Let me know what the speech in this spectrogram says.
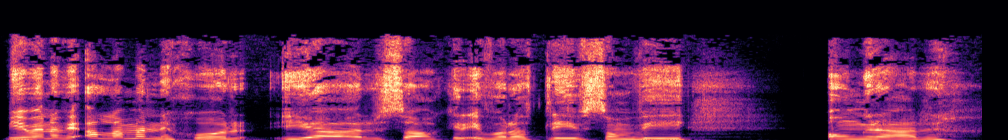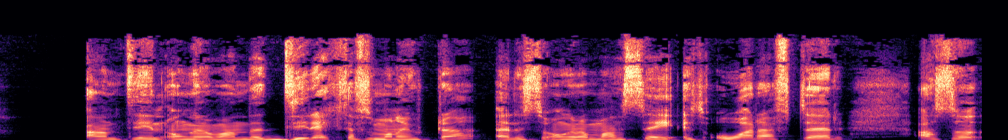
jag menar, vi alla människor gör saker i vårt liv som vi ångrar. Antingen ångrar man det direkt efter man har gjort det eller så ångrar man sig ett år efter. Alltså,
